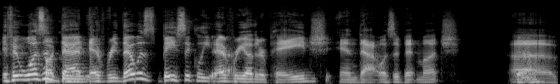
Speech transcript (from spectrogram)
If it wasn't that every that was basically Yeah. every other page, and that was a bit much. Yeah. Uh,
